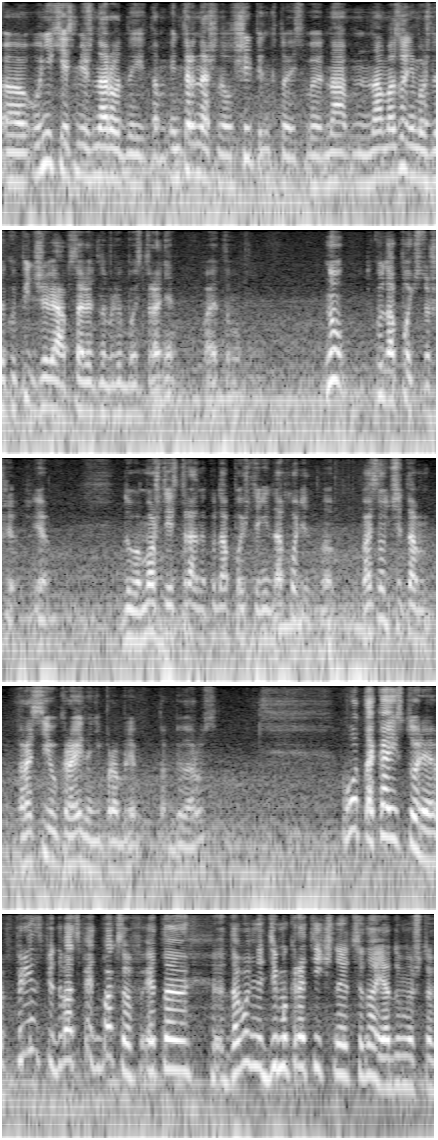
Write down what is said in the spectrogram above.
А, У них есть международный там international shipping, то есть вы на, на Амазоне можно купить, живя абсолютно в любой стране. Поэтому, ну, куда почту шлют. Я думаю, может, есть страны, куда почта не доходит, но, во всяком случае, там Россия, Украина не проблема, там Беларусь. Вот такая история. В принципе, 25 баксов это довольно демократичная цена. Я думаю, что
